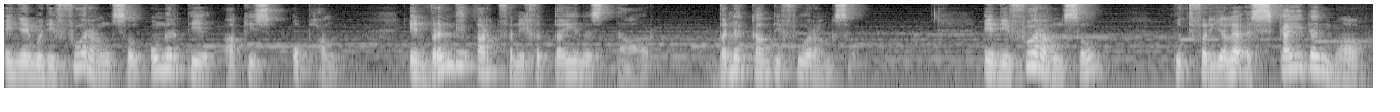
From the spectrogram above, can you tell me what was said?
En jy moet die voorhangsel onder die hakkies ophang en bring die ark van die getuienis daar binnekant die voorhangsel. En die voorhangsel moet vir julle 'n skeiding maak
